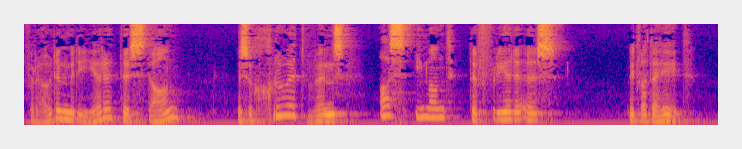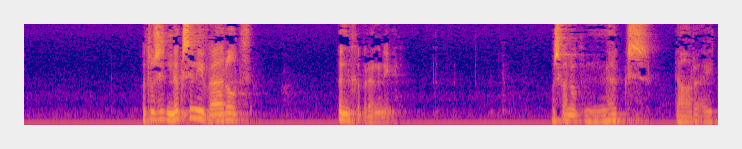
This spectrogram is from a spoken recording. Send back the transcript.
verhouding met die Here te staan is 'n groot wins as iemand tevrede is met wat hy het. Want ons het niks in die wêreld ingebring nie. Ons kan ook niks daaruit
